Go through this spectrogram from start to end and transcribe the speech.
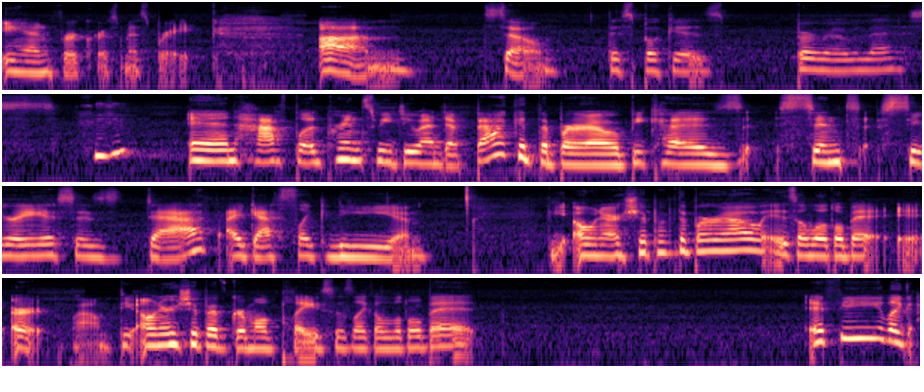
and for Christmas break. Um, so this book is Burrowless. In Half Blood Prince, we do end up back at the Burrow because since Sirius's death, I guess like the um, the ownership of the Burrow is a little bit, or wow, the ownership of Grimmauld Place is like a little bit iffy. Like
